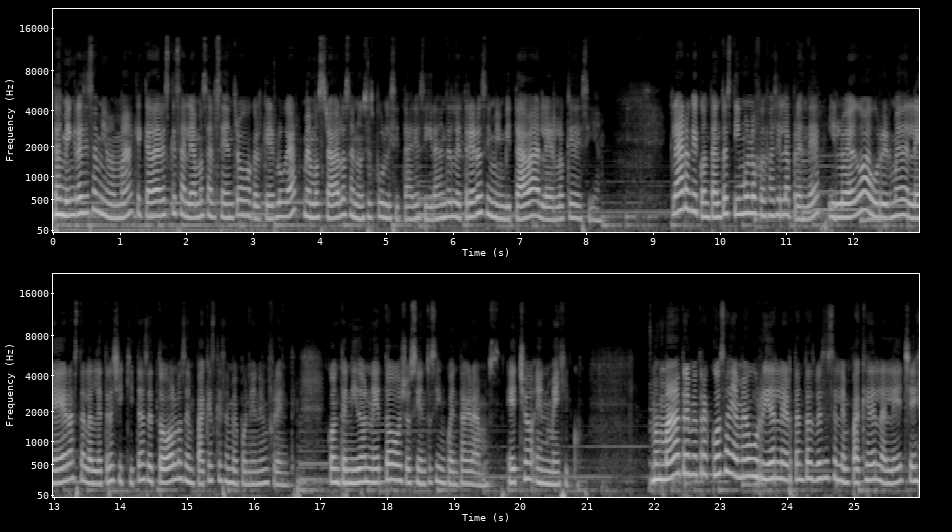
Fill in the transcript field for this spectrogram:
También gracias a mi mamá, que cada vez que salíamos al centro o a cualquier lugar me mostraba los anuncios publicitarios y grandes letreros y me invitaba a leer lo que decían. Claro que con tanto estímulo fue fácil aprender y luego aburrirme de leer hasta las letras chiquitas de todos los empaques que se me ponían enfrente. Contenido neto 850 gramos, hecho en México. Mamá, tráeme otra cosa, ya me aburrí de leer tantas veces el empaque de la leche.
